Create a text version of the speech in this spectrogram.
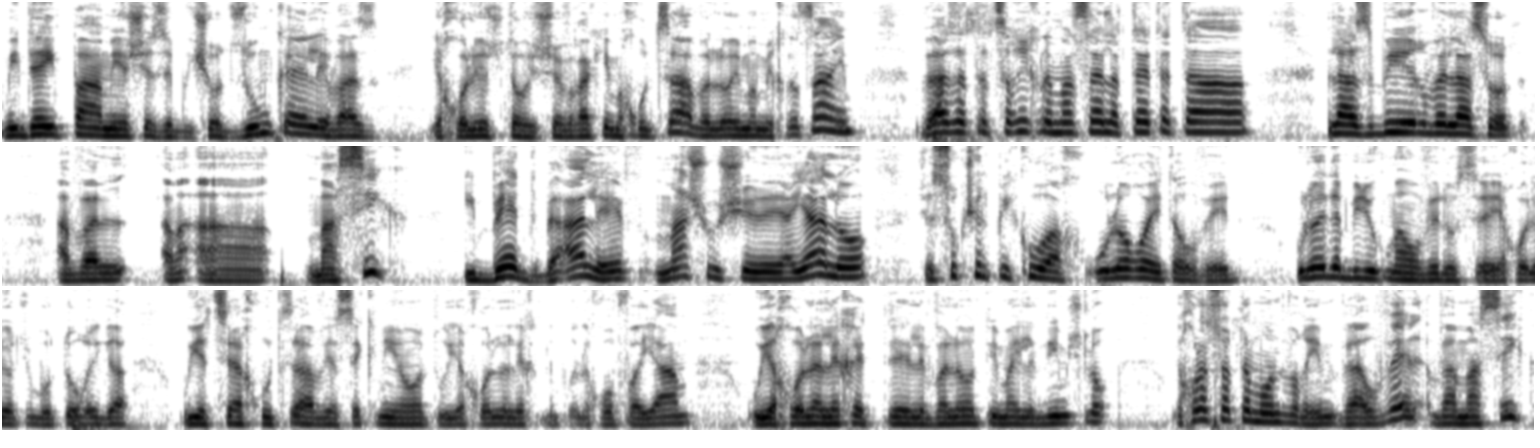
מדי פעם יש איזה פגישות זום כאלה, ואז יכול להיות שאתה יושב רק עם החולצה, אבל לא עם המכנסיים, ואז אתה צריך למעשה לתת את ה... להסביר ולעשות. אבל המעסיק איבד באלף משהו שהיה לו, שסוג של פיקוח. הוא לא רואה את העובד, הוא לא יודע בדיוק מה העובד עושה, יכול להיות שבאותו רגע הוא יצא החוצה ויעשה קניות, הוא יכול ללכת לחוף הים, הוא יכול ללכת אה, לבלות עם הילדים שלו, הוא יכול לעשות המון דברים, והעובד, והמעסיק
